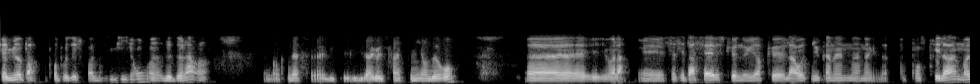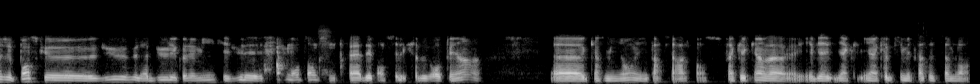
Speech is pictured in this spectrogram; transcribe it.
Grêmio a proposé, je crois, 10 millions de dollars, hein, donc 9,5 millions d'euros. Euh, et voilà. Et ça s'est pas fait parce que New York l'a retenu quand même pour ce prix-là. Moi, je pense que vu la bulle économique et vu les montants qui sont prêts à dépenser les clubs européens, euh, 15 millions, il partira, je pense. Enfin, quelqu'un va, il y, a, il y a un club qui mettra cette somme-là.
